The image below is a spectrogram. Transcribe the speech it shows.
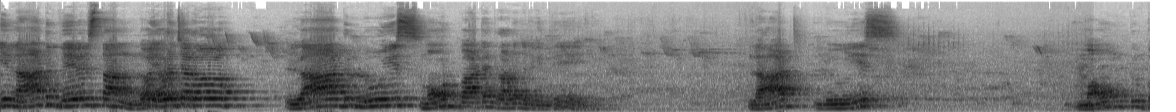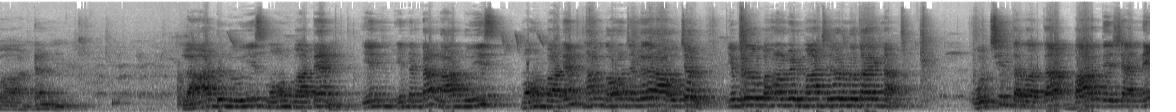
ఈ లార్డ్ వేవెల్ స్థానంలో ఎవరు వచ్చారు లార్డ్ లూయిస్ మౌంట్ బాటన్ రావడం జరిగింది. Lord Louis Mountbatten Lord Louis Mountbatten ఏం ఏంటంట? లార్డ్ లూయిస్ మౌంట్ బాటన్ మనకు గవర్నర్ జనరల్గా రా వచ్చాడు ఎప్పుడు? పంతొమ్మిది ఏడు మార్చి ఇరవై రెండో తారీఖున. వచ్చిన తర్వాత భారతదేశాన్ని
